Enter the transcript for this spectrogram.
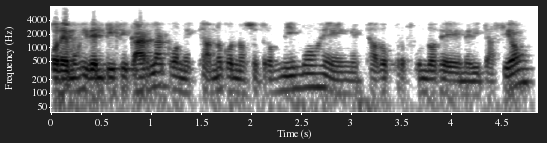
Podemos identificarla conectando con nosotros mismos en estados profundos de meditación,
